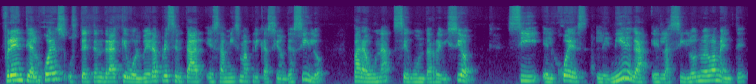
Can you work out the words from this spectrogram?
Frente al juez, usted tendrá que volver a presentar esa misma aplicación de asilo para una segunda revisión. Si el juez le niega el asilo nuevamente,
